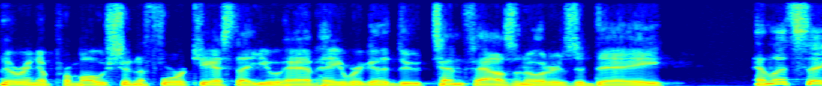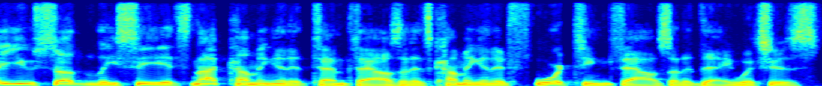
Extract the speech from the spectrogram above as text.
during a promotion, a forecast that you have. Hey, we're going to do 10,000 orders a day and let's say you suddenly see it's not coming in at 10,000, it's coming in at 14,000 a day, which is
